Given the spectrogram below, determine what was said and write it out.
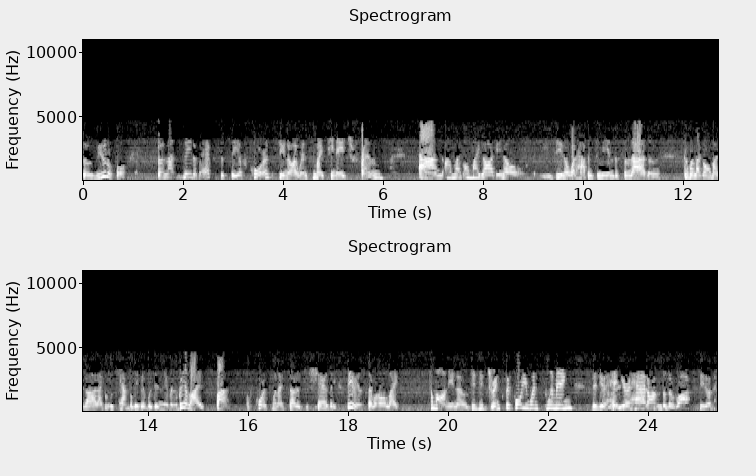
so beautiful. So in that state of ecstasy, of course, you know, I went to my teenage friends, and I'm like, oh my God, you know, do you know what happened to me and this and that, and they were like, oh my God, I, we can't believe it. We didn't even realize. But of course, when I started to share the experience, they were all like, come on, you know, did you drink before you went swimming? Did you hit your head onto the rocks? You know, they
